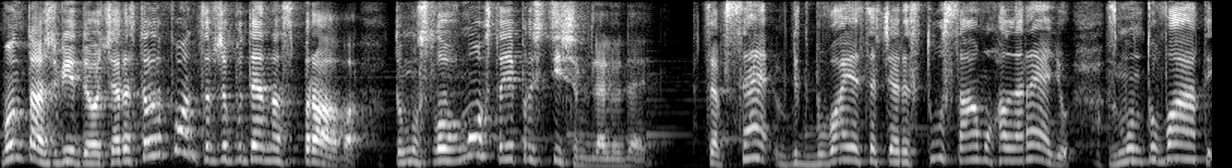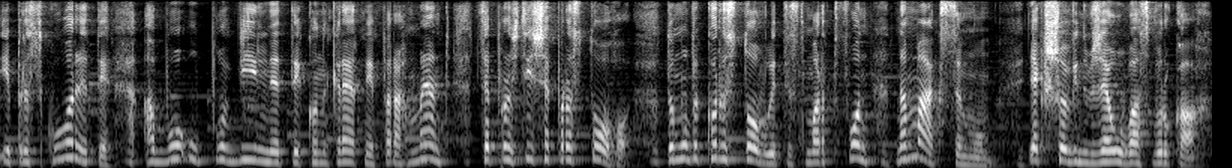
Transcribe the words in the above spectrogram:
Монтаж відео через телефон це вже буденна справа, тому словмо стає простішим для людей. Це все відбувається через ту саму галерею. Змонтувати і прискорити або уповільнити конкретний фрагмент це простіше простого. Тому використовуйте смартфон на максимум, якщо він вже у вас в руках.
